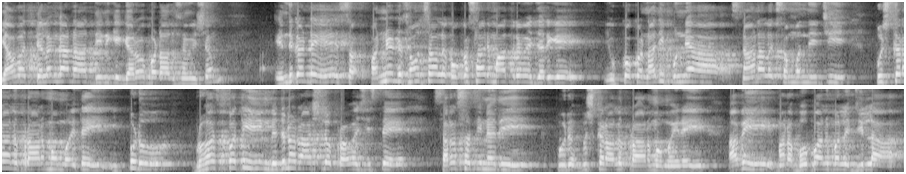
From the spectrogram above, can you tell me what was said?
యావత్ తెలంగాణ దీనికి గర్వపడాల్సిన విషయం. ఎందుకంటే స- పన్నెండు సంవత్సరాలకు ఒక్కసారి మాత్రమే జరిగే ఒక్కొక్క నది పుణ్య స్నానాలకు సంబంధించి పుష్కరాలు ప్రారంభమవుతాయి. ఇప్పుడు బృహస్పతి మిథున రాశిలో ప్రవేశిస్తే సరస్వతి నది పుష్కరాలు ప్రారంభమైనాయి. అవి మన భూపాలపల్లి జిల్లా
